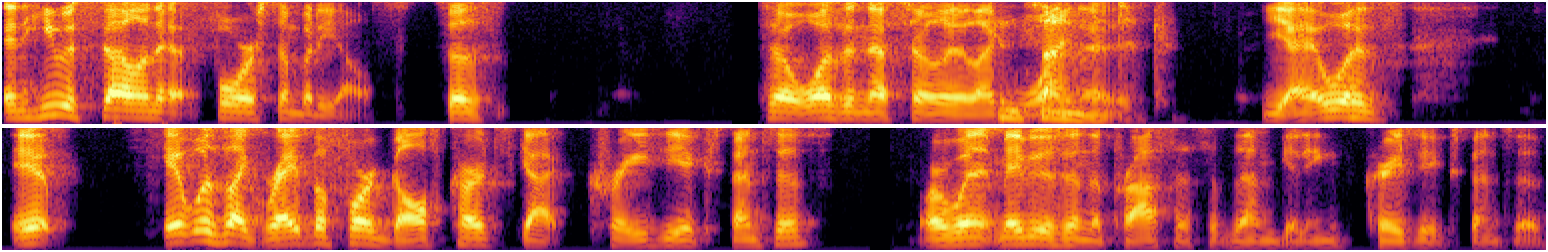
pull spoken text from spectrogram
and he was selling it for somebody else. So, it's- so it wasn't necessarily like one Consignment. yeah, it was, it, it was like right before golf carts got crazy expensive or when maybe it was in the process of them getting crazy expensive.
